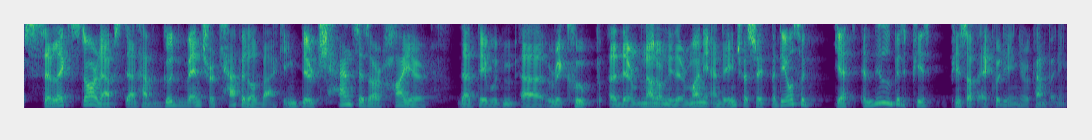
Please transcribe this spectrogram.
select startups that have good venture capital backing, their chances are higher that they would uh, recoup uh, their not only their money and the interest rate, but they also get a little bit piece piece of equity in your company.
